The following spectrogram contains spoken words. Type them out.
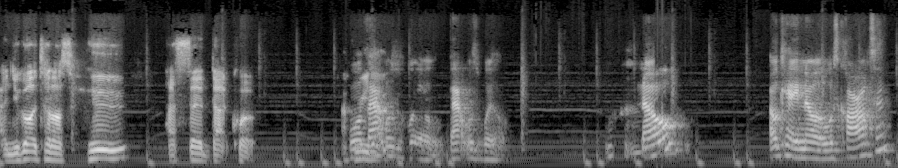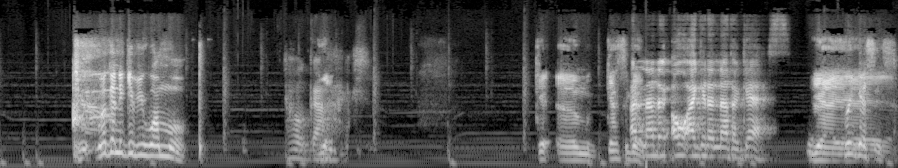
And you got to tell us who has said that quote. Well, that it was Will. That was Will. Okay. No? Okay, no, it was Carlton? We're going to give you one more. Oh, gosh. Get, um, guess again. Another, oh, I get another guess. yeah, yeah, Three yeah, guesses.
